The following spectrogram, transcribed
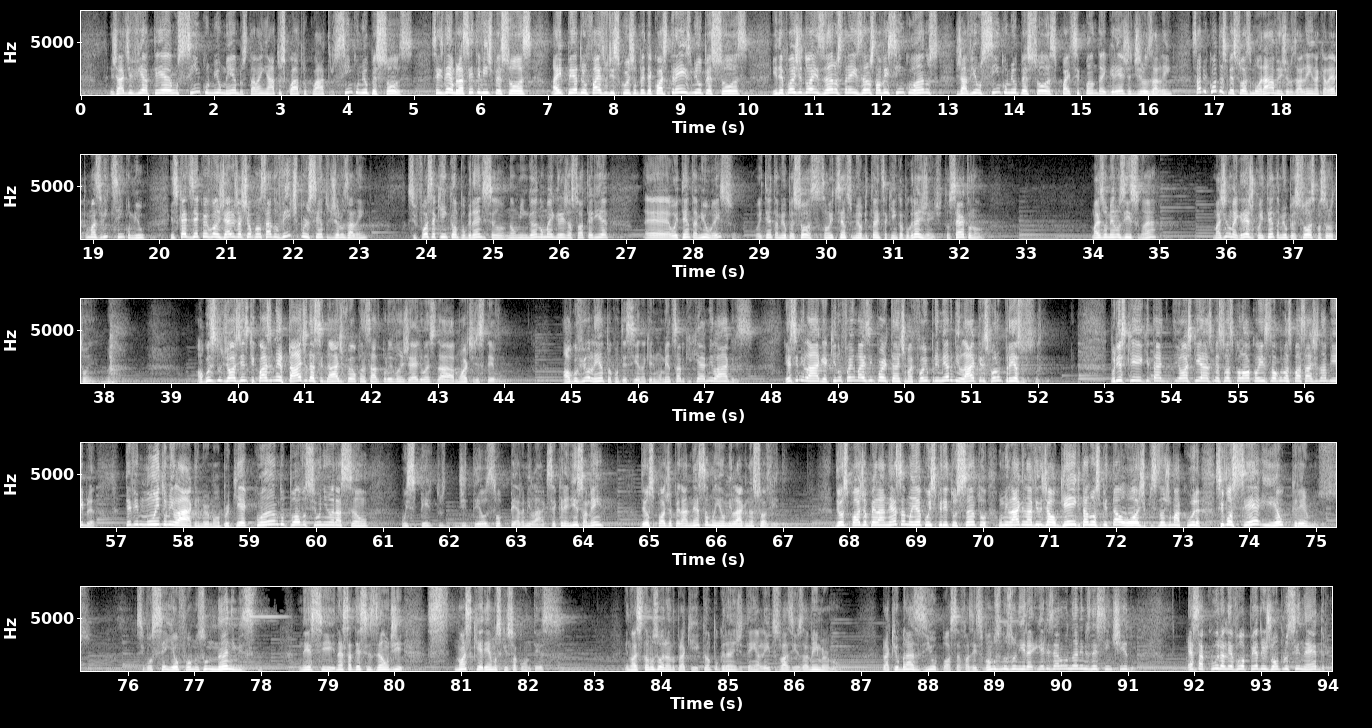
já devia ter uns 5 mil membros, está lá em Atos 4,4, 5 mil pessoas. Vocês lembram? 120 pessoas. Aí Pedro faz o discurso do Pentecostes, 3 mil pessoas. E depois de dois anos, três anos, talvez cinco anos, já haviam cinco mil pessoas participando da igreja de Jerusalém. Sabe quantas pessoas moravam em Jerusalém naquela época? Umas 25 mil. Isso quer dizer que o evangelho já tinha alcançado 20% de Jerusalém. Se fosse aqui em Campo Grande, se eu não me engano, uma igreja só teria é, 80 mil, é isso? 80 mil pessoas? São 800 mil habitantes aqui em Campo Grande, gente? Estou certo ou não? Mais ou menos isso, não é? Imagina uma igreja com 80 mil pessoas, pastor Otônio. Alguns estudiosos dizem que quase metade da cidade foi alcançada pelo Evangelho antes da morte de Estevão. Algo violento acontecia naquele momento, sabe o que é milagres? Esse milagre aqui não foi o mais importante, mas foi o primeiro milagre que eles foram presos. Por isso que, que tá, eu acho que as pessoas colocam isso em algumas passagens na Bíblia. Teve muito milagre, meu irmão, porque quando o povo se une em oração, o Espírito de Deus opera milagres. Você crê nisso, amém? Deus pode operar nessa manhã um milagre na sua vida. Deus pode operar nessa manhã com o Espírito Santo um milagre na vida de alguém que está no hospital hoje, precisando de uma cura. Se você e eu crermos, se você e eu formos unânimes nesse, nessa decisão de nós queremos que isso aconteça. E nós estamos orando para que Campo Grande tenha leitos vazios, amém, meu irmão? Para que o Brasil possa fazer isso. Vamos nos unir. E eles eram unânimes nesse sentido. Essa cura levou Pedro e João para o Sinédrio.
